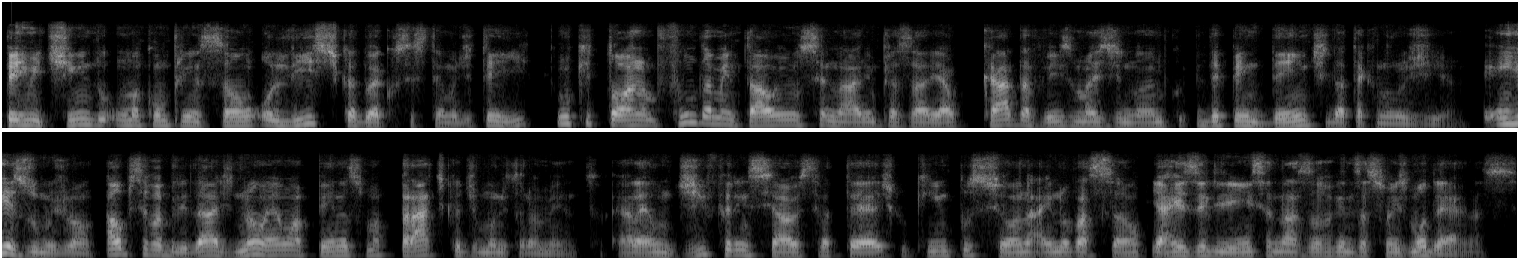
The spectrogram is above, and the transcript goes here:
permitindo uma compreensão holística do ecossistema de TI, o que torna fundamental em um cenário empresarial cada vez mais dinâmico e dependente da tecnologia. Em resumo, João, a observabilidade não é apenas uma prática de monitoramento, ela é um diferencial estratégico que impulsiona a inovação e a resiliência nas organizações modernas.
